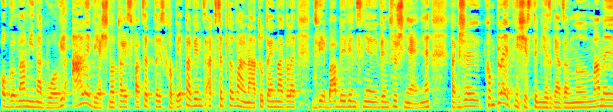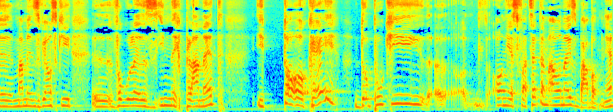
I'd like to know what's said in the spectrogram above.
ogonami na głowie, ale wiesz, no to jest facet, to jest kobieta, więc akceptowalna, a tutaj nagle dwie baby, więc, nie, więc już nie, nie? Także kompletnie się z tym nie zgadzam. No, mamy, mamy związki y, w ogóle z innych planet to okay, dopóki e, on jest facetem, a ona jest babą, nie?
